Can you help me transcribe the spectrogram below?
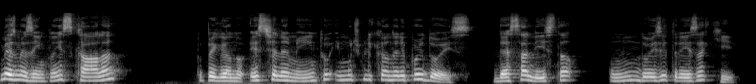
Mesmo exemplo em escala, estou pegando este elemento e multiplicando ele por 2. Dessa lista, 1, 2 e 3 aqui.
